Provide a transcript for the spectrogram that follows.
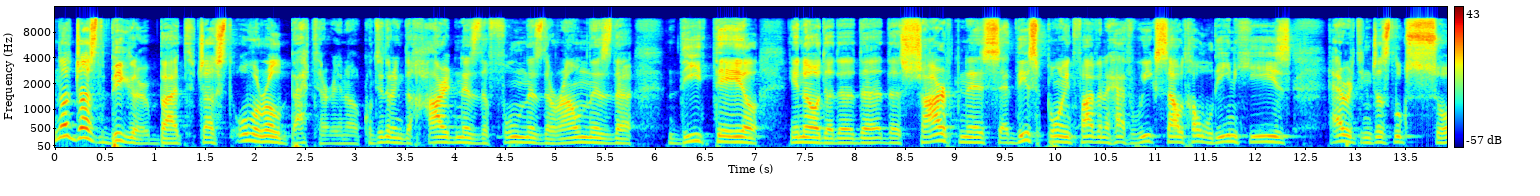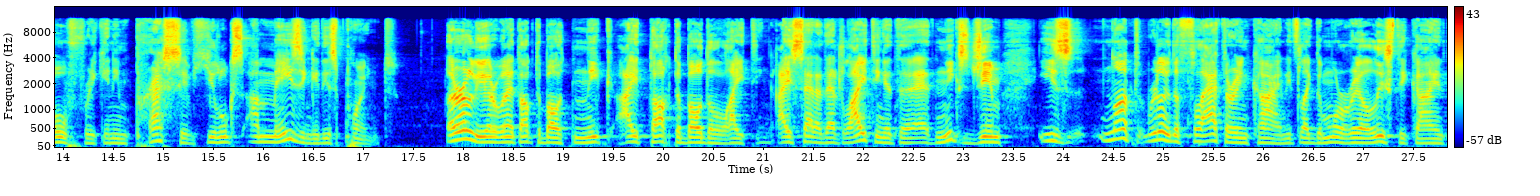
not just bigger, but just overall better, you know, considering the hardness, the fullness, the roundness, the detail, you know, the, the, the, the sharpness at this point, five and a half weeks out, how lean he is, everything just looks so freaking impressive. He looks amazing at this point. Earlier, when I talked about Nick, I talked about the lighting. I said that lighting at, at Nick's gym is not really the flattering kind, it's like the more realistic kind.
